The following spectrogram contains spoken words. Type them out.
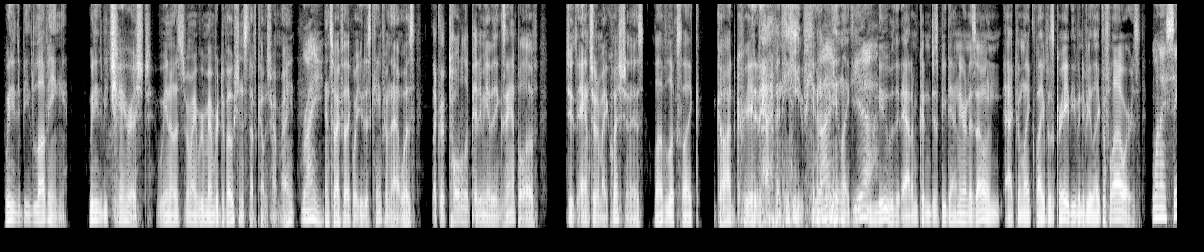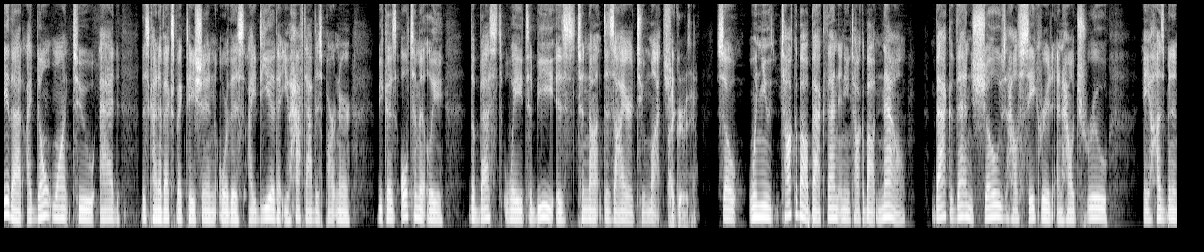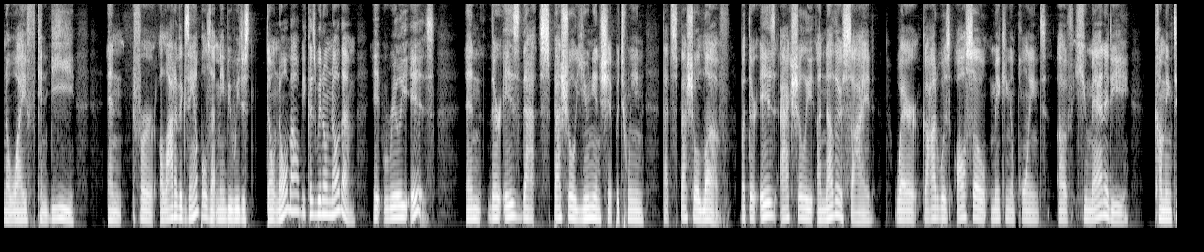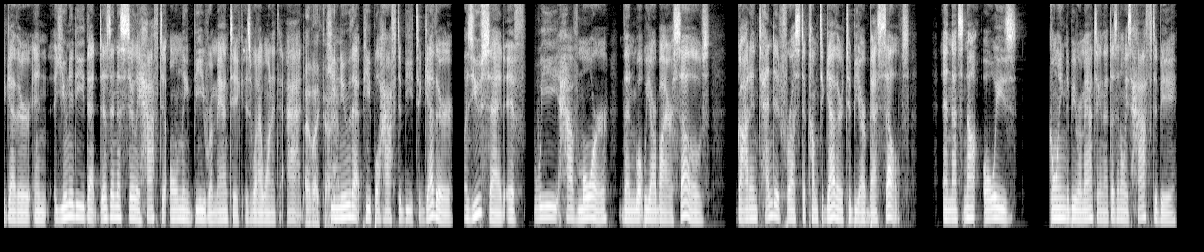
We need to be loving. We need to be cherished. We, you know, this is where my remembered devotion stuff comes from, right? right. And so I feel like what you just came from that was like a total epitome of the example of to the answer to my question is love looks like God created Adam and Eve. You know what I mean? Like he, he Yeah. knew that Adam couldn't just be down here on his own acting like life was great, even if he liked the flowers. when I say that, I don't want to add this kind of expectation or this idea that you have to have this partner because ultimately the best way to be is to not desire too much. I agree with you. So when you talk about back then and you talk about now, back then shows how sacred and how true a husband and a wife can be. And for a lot of examples that maybe we just don't know about because we don't know them, it really is. And there is that special unionship between that special love. But there is actually another side where God was also making a point of humanity coming together and a unity that doesn't necessarily have to only be romantic, is what I wanted to add. I like that. He knew that people have to be together. As you said, if we have more than what we are by ourselves, God intended for us to come together to be our best selves. And that's not always going to be romantic, and that doesn't always have to be.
